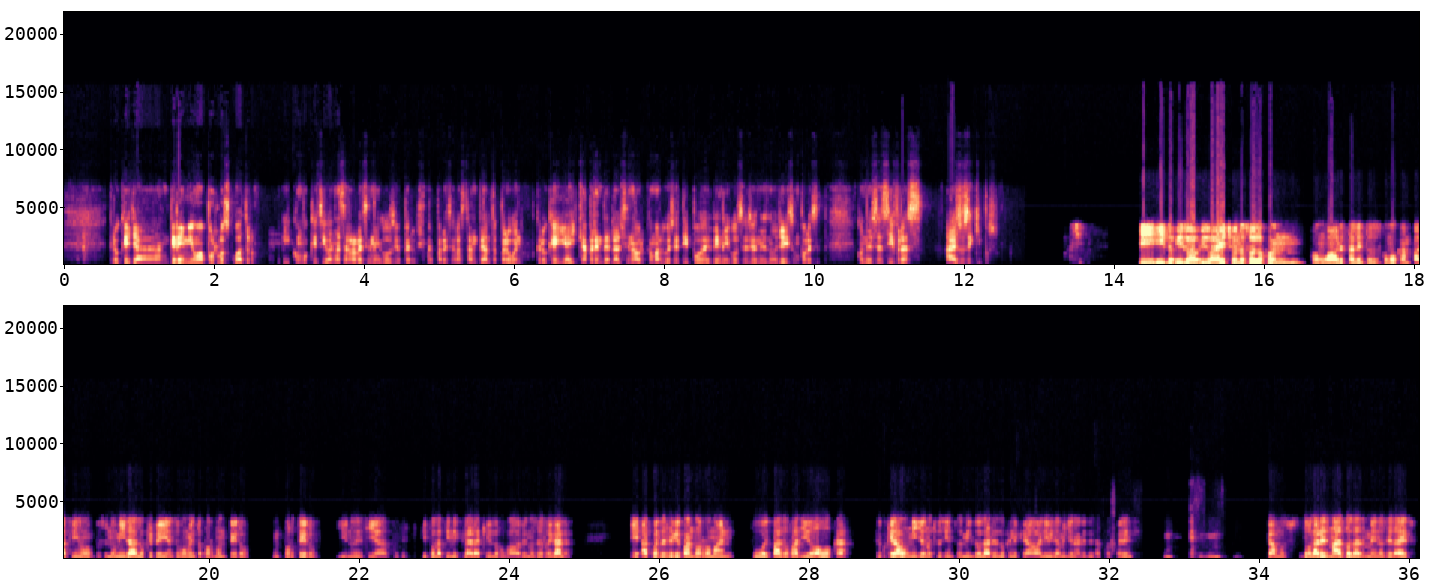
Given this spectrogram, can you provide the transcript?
Creo que ya Gremio va por los cuatro y como que si van a cerrar ese negocio, pero me parece bastante alto. Pero bueno, creo que ahí hay que aprenderle al senador Camargo ese tipo de, negociaciones, ¿no, Jason? Por ese, con esas cifras a esos equipos. Sí, y lo, y lo, y lo ha hecho no solo con, jugadores talentosos como Campas, sino pues uno mira lo que pedía en su momento por Montero, un portero, y uno decía, pues este tipo la tiene clara que los jugadores no se regalan. Eh, acuérdense que cuando Román tuvo el paso fallido a Boca, creo que era un millón ochocientos mil dólares lo que le quedaba libre a Millonarios de esa transferencia. Digamos, dólares más, dólares menos, era eso.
